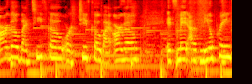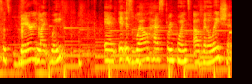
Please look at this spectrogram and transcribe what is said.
Argo by Teafco or Teafco by Argo it's made out of neoprene so it's very lightweight and it as well has three points of ventilation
